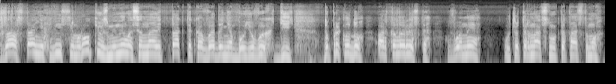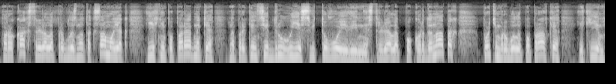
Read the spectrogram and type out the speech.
За останніх вісім років змінилася навіть тактика ведення бойових дій. До прикладу, артилеристи вони у 14-15 роках стріляли приблизно так само, як їхні попередники наприкінці Другої світової війни. Стріляли по координатах, потім робили поправки, які їм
